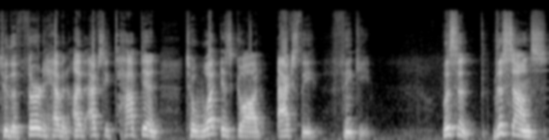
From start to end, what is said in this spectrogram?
to the third heaven. I've actually tapped in to what is God actually thinking. Listen, this sounds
